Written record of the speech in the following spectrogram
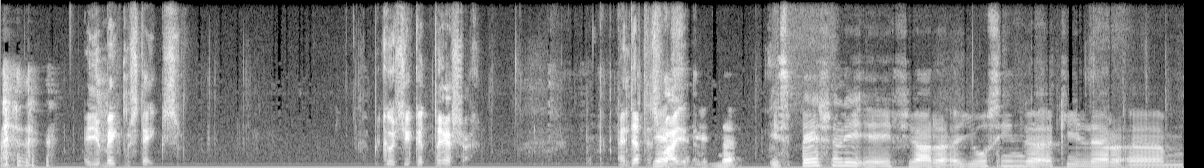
and you make mistakes. Because you get pressure. And that is yes, why and uh, especially if you are uh, using a killer um,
